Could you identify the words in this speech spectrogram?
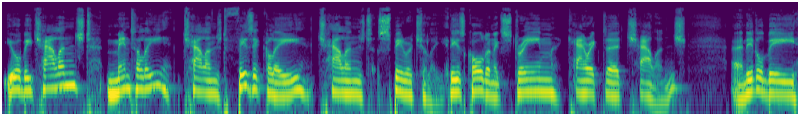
You will be challenged mentally, challenged physically, challenged spiritually. It is called an extreme character challenge, and it'll be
